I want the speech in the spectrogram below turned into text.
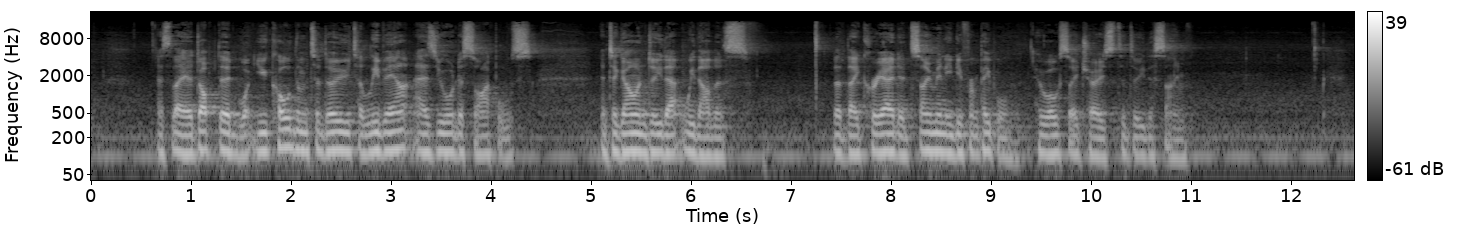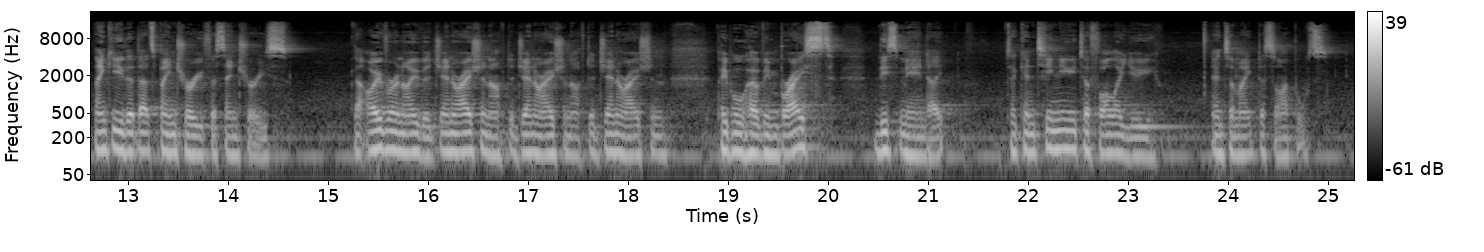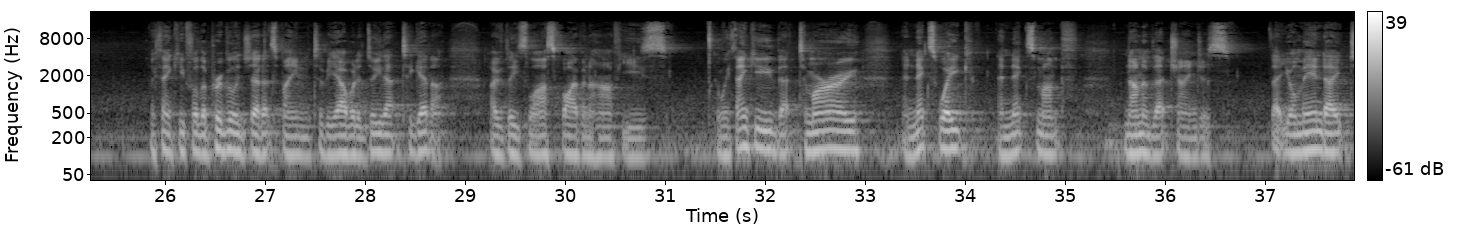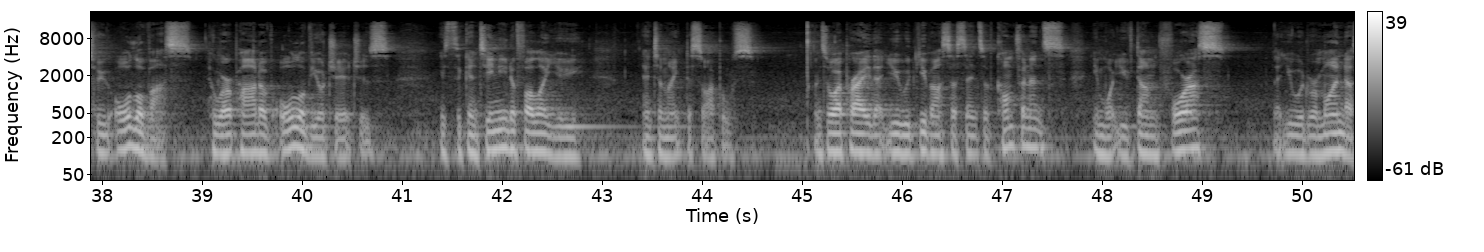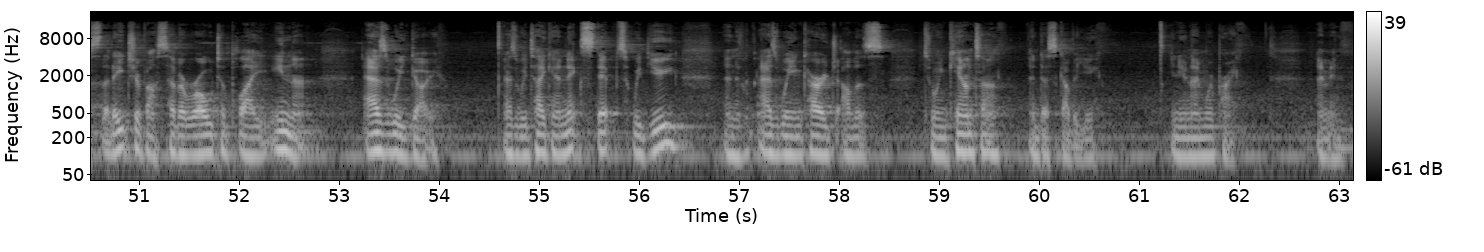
as they adopted what you called them to do to live out as your disciples and to go and do that with others. That they created so many different people who also chose to do the same. Thank you that that's been true for centuries. That over and over, generation after generation after generation, people have embraced this mandate to continue to follow you and to make disciples. We thank you for the privilege that it's been to be able to do that together over these last five and a half years. And we thank you that tomorrow and next week and next month, none of that changes. That your mandate to all of us who are a part of all of your churches is to continue to follow you and to make disciples. And so I pray that you would give us a sense of confidence in what you've done for us, that you would remind us that each of us have a role to play in that as we go, as we take our next steps with you, and as we encourage others to encounter and discover you. In your name we pray. Amen.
